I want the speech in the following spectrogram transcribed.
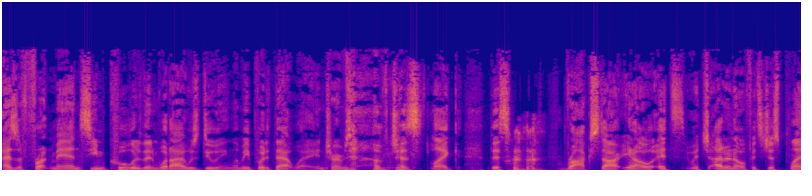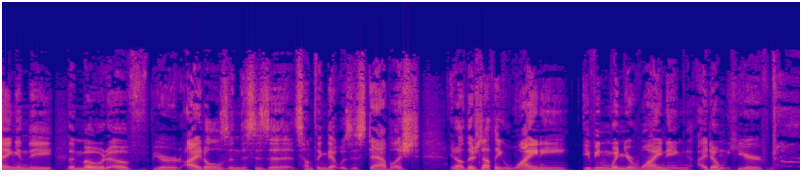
as a front man seemed cooler than what I was doing. Let me put it that way in terms of just like this rock star, you know, it's, which I don't know if it's just playing in the, the mode of your idols and this is a, something that was established. You know, there's nothing whiny. Even when you're whining, I don't hear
